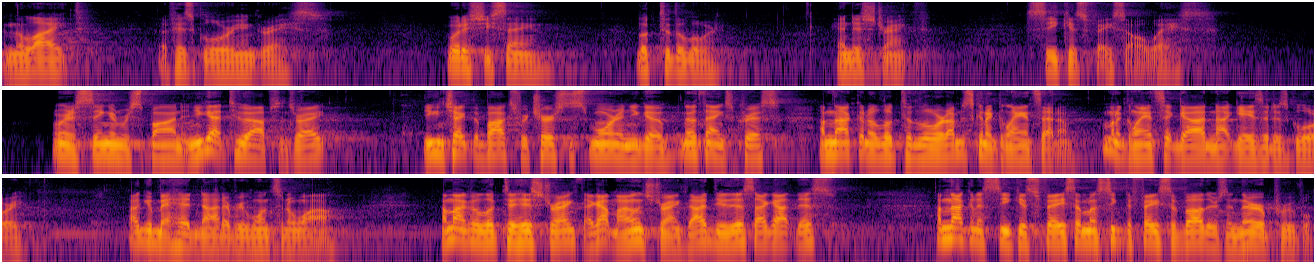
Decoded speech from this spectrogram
in the light of his glory and grace. What is she saying? Look to the Lord and his strength. Seek his face always. We're going to sing and respond. And you got two options, right? You can check the box for church this morning and you go, No thanks, Chris. I'm not going to look to the Lord. I'm just going to glance at him. I'm going to glance at God, not gaze at his glory. I'll give him a head nod every once in a while. I'm not going to look to his strength. I got my own strength. I do this, I got this. I'm not going to seek his face. I'm going to seek the face of others and their approval.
